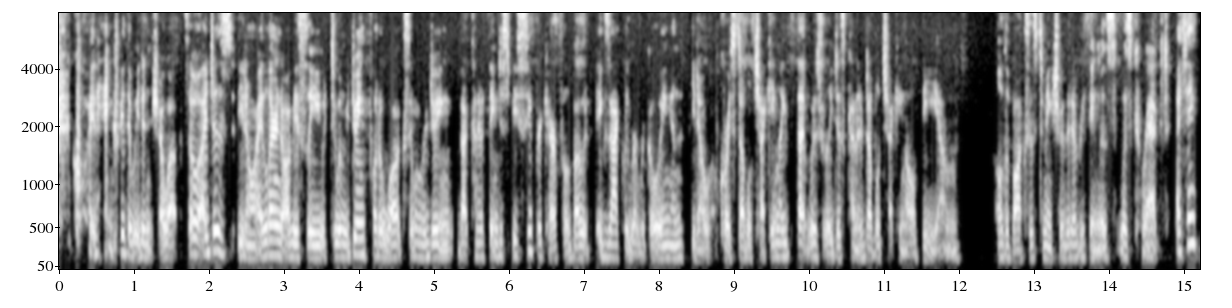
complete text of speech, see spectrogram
quite angry that we didn't show up. So I just, you know, I learned obviously to when we're doing photo walks and when we're doing that kind of thing, just be super careful about exactly where we're going. And, you know, of course, double checking. Like that was really just kind of double checking all the, um, all the boxes to make sure that everything was was correct. I think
